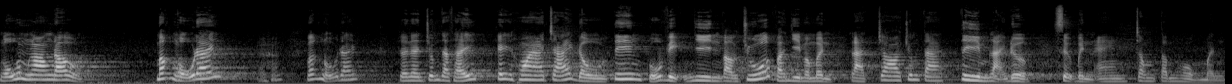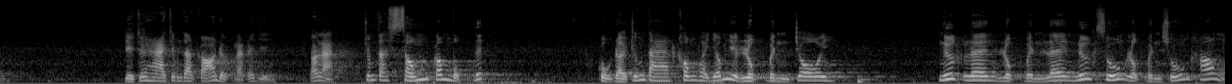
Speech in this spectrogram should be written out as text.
Ngủ không ngon đâu. Mất ngủ đấy. Mất ngủ đấy. Cho nên chúng ta thấy cái hoa trái đầu tiên của việc nhìn vào Chúa và nhìn vào mình là cho chúng ta tìm lại được sự bình an trong tâm hồn mình. Điều thứ hai chúng ta có được là cái gì? đó là chúng ta sống có mục đích. Cuộc đời chúng ta không phải giống như lục bình trôi. Nước lên, lục bình lên, nước xuống, lục bình xuống. Không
